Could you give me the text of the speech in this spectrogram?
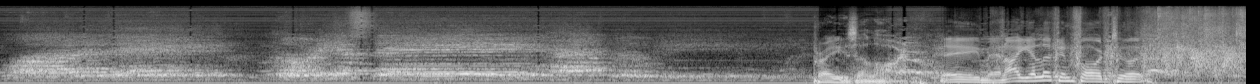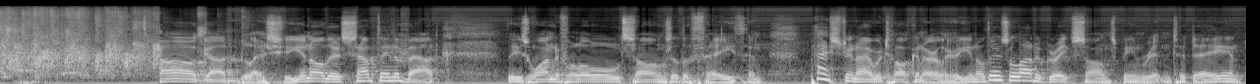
What a day, glorious day that will be. Praise the Lord. Amen. Are you looking forward to it? Oh, God bless you. You know, there's something about these wonderful old songs of the faith. And Pastor and I were talking earlier. You know, there's a lot of great songs being written today, and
